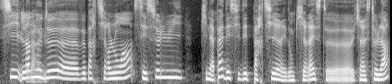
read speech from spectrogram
Si l'un de nous deux euh, veut partir loin, c'est celui qui n'a pas décidé de partir et donc qui reste, euh, qui reste là,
